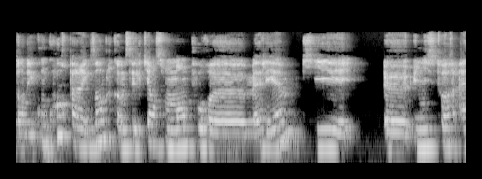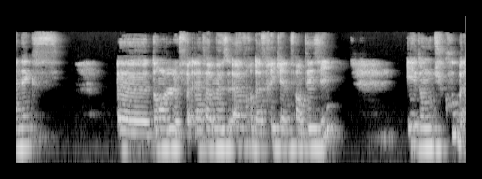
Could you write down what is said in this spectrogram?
dans des concours par exemple, comme c'est le cas en ce moment pour Mariam, qui est une histoire annexe euh, dans la fameuse œuvre d'African Fantasy. Et donc du coup, ben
